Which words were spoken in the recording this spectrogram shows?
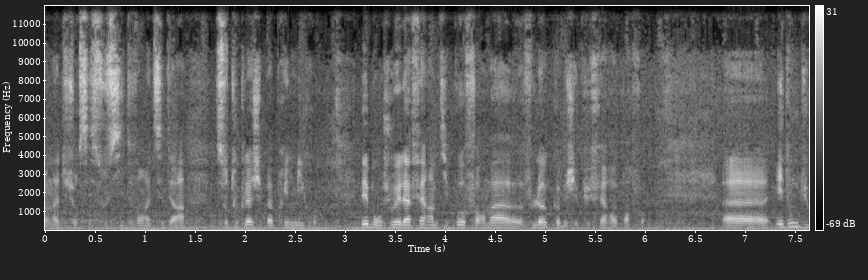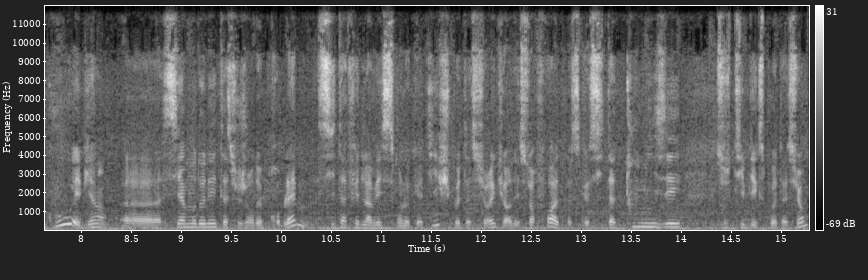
en a toujours ces soucis de vent, etc. Surtout que là, j'ai pas pris le micro. Mais bon, je voulais la faire un petit peu au format euh, vlog comme j'ai pu faire euh, parfois. Euh, et donc du coup, eh bien, si à un moment donné tu as ce genre de problème, si tu as fait de l'investissement locatif, je peux t'assurer qu'il y aura des sueurs froides parce que si tu as tout misé sur ce type d'exploitation,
